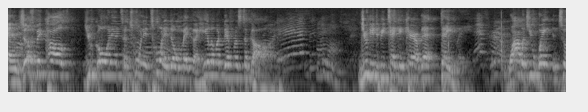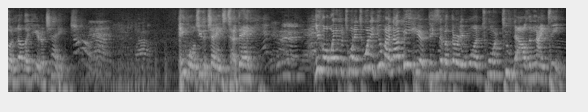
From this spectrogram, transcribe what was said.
And just because you going into 2020 don't make a hill of a difference to God. You need to be taking care of that daily. Why would you wait until another year to change? He wants you to change today. You're going to wait for 2020, you might not be here December 31, 2019.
